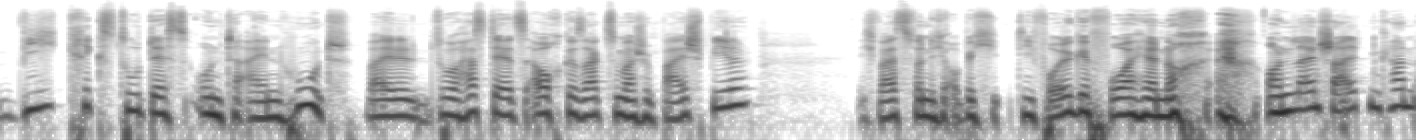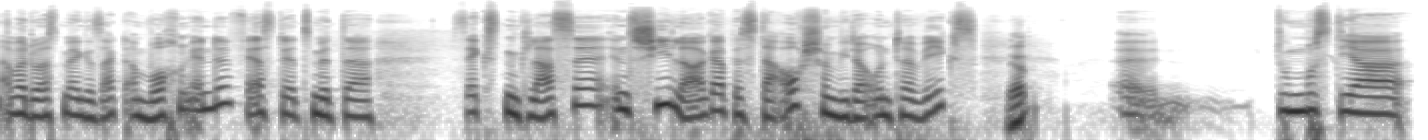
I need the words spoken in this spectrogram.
wie kriegst du das unter einen Hut? Weil du hast ja jetzt auch gesagt, zum Beispiel Beispiel, ich weiß zwar nicht, ob ich die Folge vorher noch online schalten kann, aber du hast mir gesagt, am Wochenende fährst du jetzt mit der sechsten Klasse ins Skilager, bist da auch schon wieder unterwegs. Ja. Äh, du musst ja,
